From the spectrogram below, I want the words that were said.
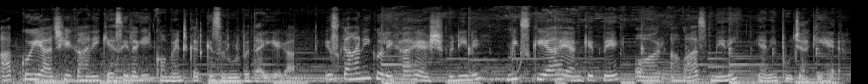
आपको ये आज की कहानी कैसी लगी, कमेंट करके ज़रूर बताइएगा। इस कहानी को लिखा है अश्विनी ने, मिक्स किया है अंकित ने, और आवाज़ मेरी यानी पूजा की है।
